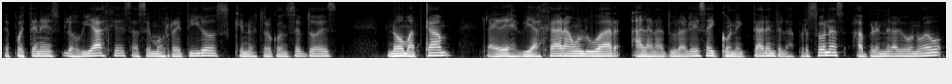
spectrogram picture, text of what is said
Después tenés los viajes, hacemos retiros, que nuestro concepto es Nomad Camp. La idea es viajar a un lugar, a la naturaleza y conectar entre las personas, aprender algo nuevo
